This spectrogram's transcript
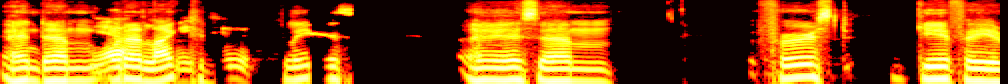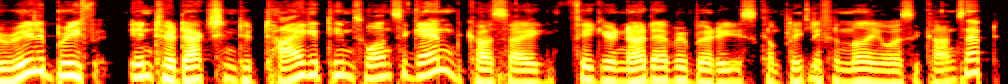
And um, yeah, what I'd like to do is is um, first give a really brief introduction to Tiger Teams once again, because I figure not everybody is completely familiar with the concept.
